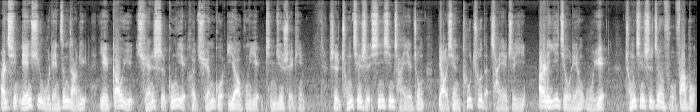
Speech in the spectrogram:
而其连续五年增长率也高于全市工业和全国医药工业平均水平，是重庆市新兴产业中表现突出的产业之一。二零一九年五月。重庆市政府发布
